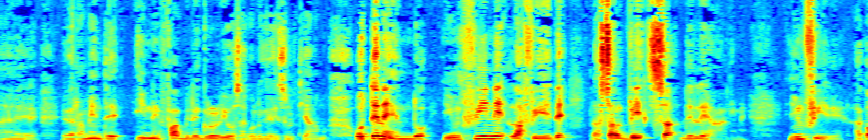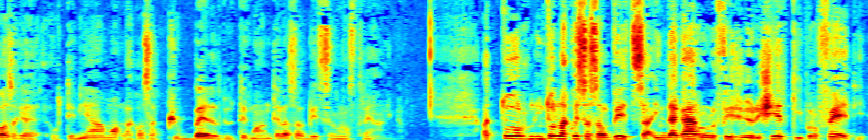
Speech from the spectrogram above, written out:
Eh, è veramente ineffabile e gloriosa quello che risultiamo, ottenendo infine la fede, la salvezza delle anime. Infine, la cosa che otteniamo, la cosa più bella di tutte quante, è la salvezza delle nostre anime. Attorno, intorno a questa salvezza indagarono e fecero ricerche i profeti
